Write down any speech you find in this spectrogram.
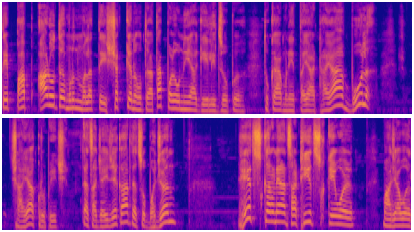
ते पाप आड होतं म्हणून मला ते शक्य नव्हतं. आता पळवून या गेली झोप. तू काय म्हणे तया ठाया बोल. छाया कृपेची. त्याचा जय जयकार त्याचं भजन. हेच करण्यासाठीच केवळ माझ्यावर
